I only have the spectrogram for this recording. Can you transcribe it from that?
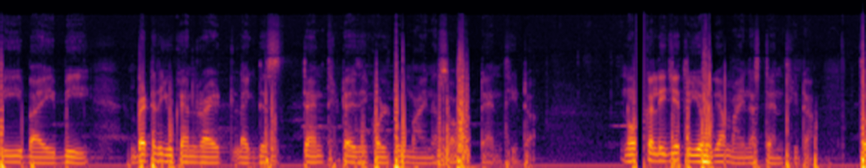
P by B better you can write like this tan theta is equal to minus of tan theta note कर लीजिए तो ये हो गया माइनस टेन थीटा तो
